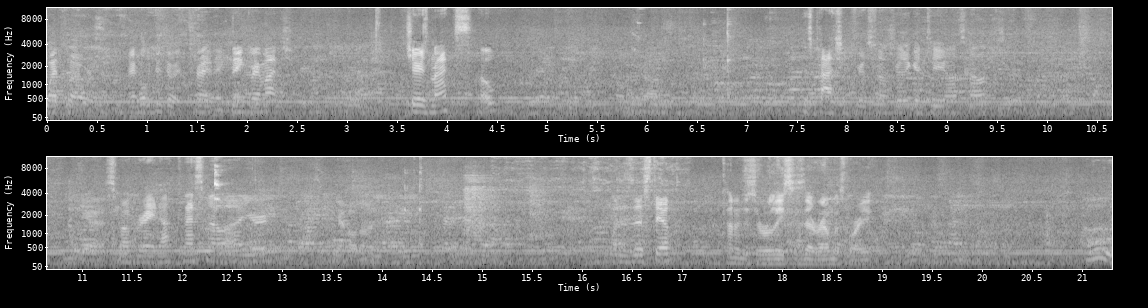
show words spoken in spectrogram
white flowers. I hope you enjoy it. Try it. Thank you very much. Cheers, Max. Oh. This passion fruit smells really good too. You want to smell it? Yeah. It smells great, huh? Can I smell uh, your. Yeah. Hold on. What does this do? Kind of just releases the aromas for you. Ooh,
